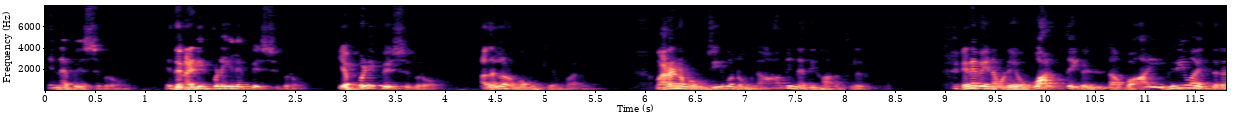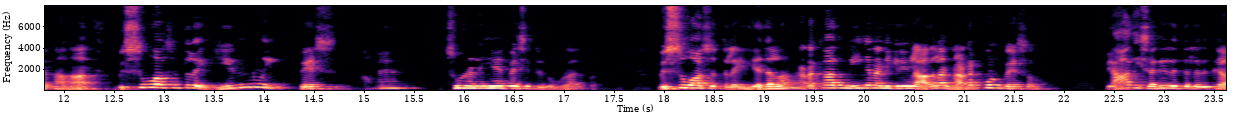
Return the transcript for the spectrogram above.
என்ன பேசுகிறோம்? எதன் அடிப்படையில பேசுகிறோம்? எப்படி பேசுகிறோம்? அதெல்லாம் ரொம்ப முக்கியம் பாருங்க. மரணமும் ஜீவனும் நாவின் அதிகாரத்தில் இருக்கு எனவே நம்முடைய வார்த்தைகள் நான் வாய் விரிவாய் திறன்னா விசுவாசத்துல இன்னும் பேசு. அவன் சூழ்நிலையே பேசிட்டு இருக்க கூடாது பாருங்க. விசுவாசத்துல எதெல்லாம் நடக்காதுன்னு நீங்க நினைக்கிறீங்களோ அதெல்லாம் நடக்கும்னு பேசணும். வியாதி சரீரத்தில் இருக்க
